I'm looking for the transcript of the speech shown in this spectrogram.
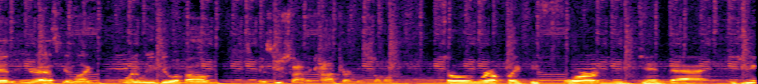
And you're asking like, what do we do about? Is you signed a contract with someone. So real quick, before you did that, did you?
